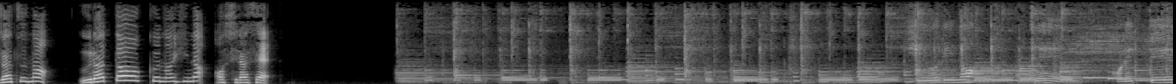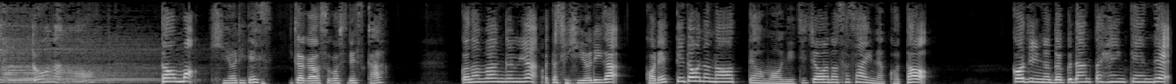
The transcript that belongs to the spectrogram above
月の裏トークの日のお知らせ。日和のねえこれってどうなの？どうも、ひよりです。いかがお過ごしですか？この番組は私ひよりが、これってどうなのって思う日常の些細なことを、個人の独断と偏見で、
